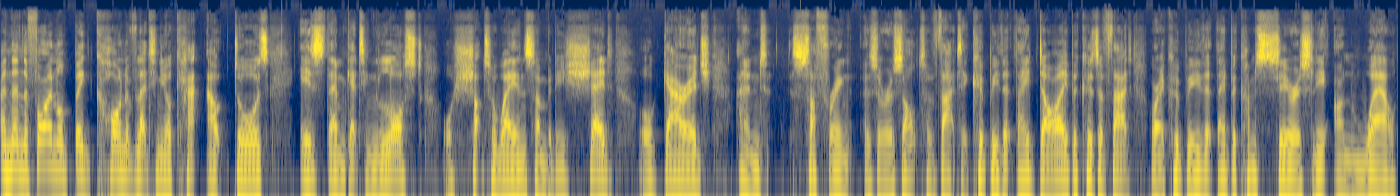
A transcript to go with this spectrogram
And then the final big con of letting your cat outdoors is them getting lost or shut away in somebody's shed or garage and suffering as a result of that. It could be that they die because of that, or it could be that they become seriously unwell.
